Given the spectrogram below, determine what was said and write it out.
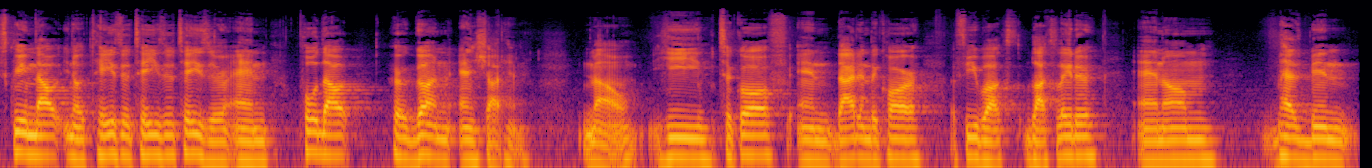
screamed out, you know, taser, taser, taser, and pulled out her gun and shot him. Now he took off and died in the car a few blocks blocks later, and um, has been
